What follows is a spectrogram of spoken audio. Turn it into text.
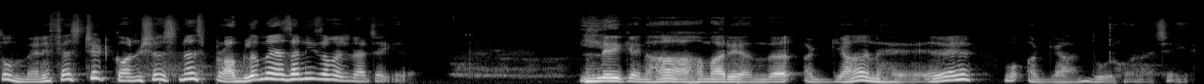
तो मैनिफेस्टेड कॉन्शियसनेस प्रॉब्लम है, ऐसा नहीं समझना चाहिए। लेकिन हाँ हमारे अंदर अज्ञान है, वो अज्ञान दूर होना चाहिए।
